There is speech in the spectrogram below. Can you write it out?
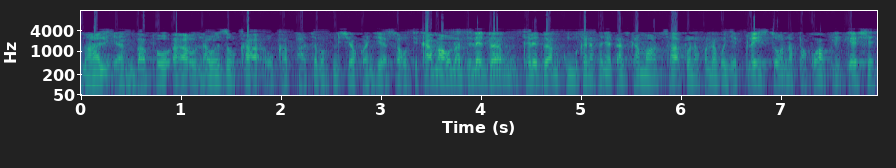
mahali ambapo uh, unaweza uka, ukapata mafundisho ya kwa njia ya sauti. Kama una telegram telegram kumbuka inafanya kazi kama whatsapp unakwenda kwenye play store unapakua application.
